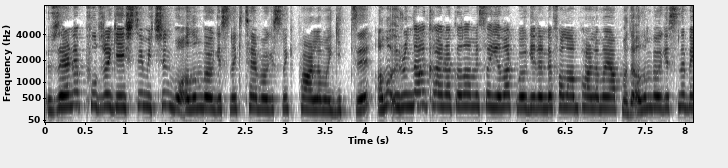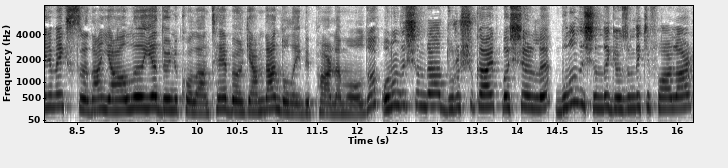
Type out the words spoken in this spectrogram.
Üzerine pudra geçtiğim için bu alın bölgesindeki T bölgesindeki parlama gitti. Ama üründen kaynaklanan mesela yanak bölgelerinde falan parlama yapmadı. Alın bölgesinde benim ekstradan yağlıya dönük olan T bölgemden dolayı bir parlama oldu. Onun dışında duruşu gayet başarılı. Bunun dışında gözümdeki farlar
